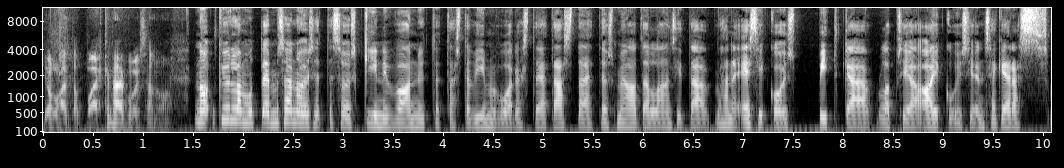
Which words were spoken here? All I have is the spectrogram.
jollain tapaa, ehkä näin voi sanoa. No kyllä, mutta en sanoisi, että se olisi kiinni vaan nyt tästä viime vuodesta ja tästä, että jos me ajatellaan sitä hänen esikoispitkää lapsia ja aikuisia, niin se keräsi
